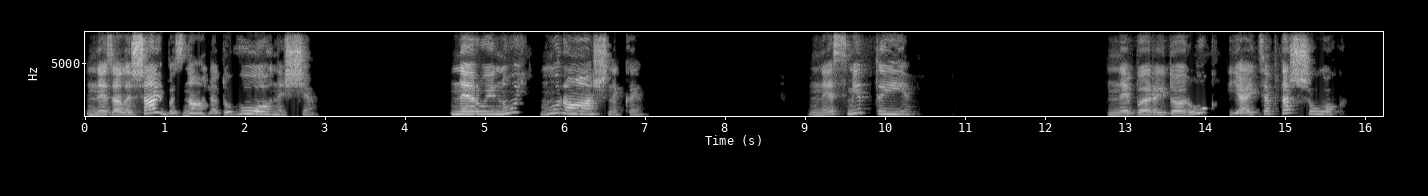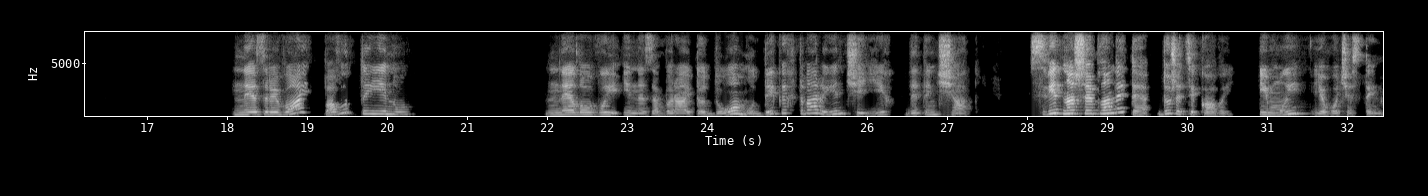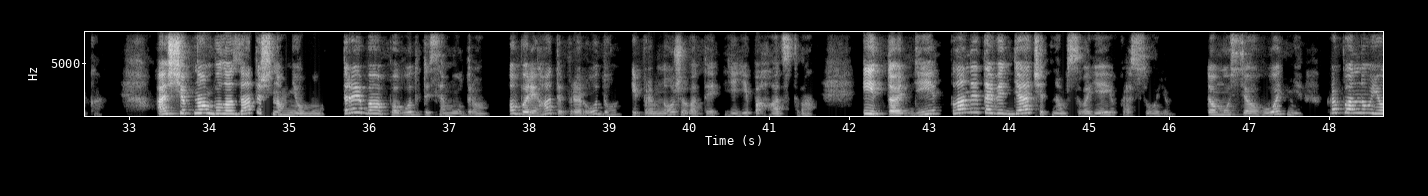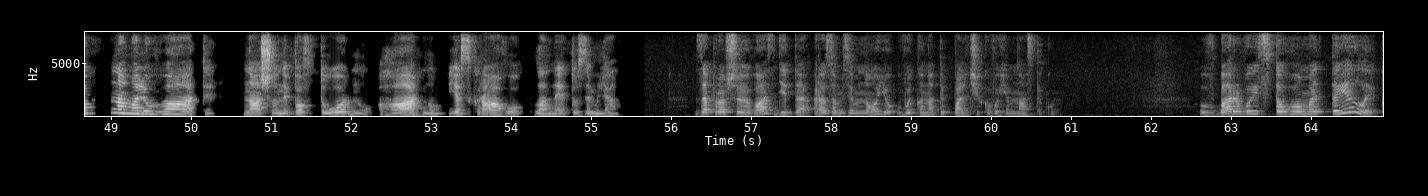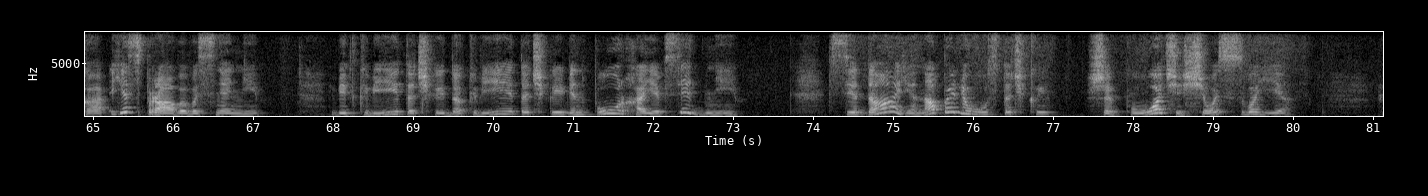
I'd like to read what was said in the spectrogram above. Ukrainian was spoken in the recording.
Не залишай без нагляду вогнище. Не руйнуй мурашники. Не сміти. Не бери до рук яйця пташок. Не зривай павутину. Не лови і не забирай додому диких тварин чи їх дитинчат. Світ нашої планети дуже цікавий, і ми його частинка. А щоб нам було затишно в ньому, треба поводитися мудро, оберігати природу і примножувати її багатства. І тоді планета віддячить нам своєю красою. Тому сьогодні пропоную намалювати нашу неповторну, гарну, яскраву планету Земля. Запрошую вас, діти, разом зі мною виконати пальчикову гімнастику. В барвистого метелика є справи весняні. Від квіточки до квіточки він пурхає всі дні. Сідає на пелюсточки, шепоче щось своє.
